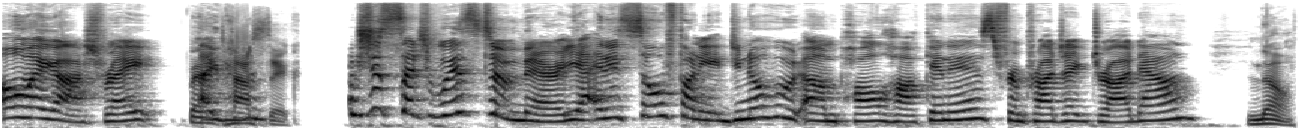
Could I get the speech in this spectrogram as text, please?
Oh my gosh! Right? Fantastic. it's just such wisdom there. Yeah, and it's so funny. Do you know who um, Paul Hawken is from Project Drawdown? No.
